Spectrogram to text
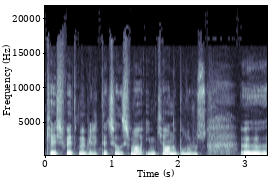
keşfetme, birlikte çalışma imkanı buluruz. Ee,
